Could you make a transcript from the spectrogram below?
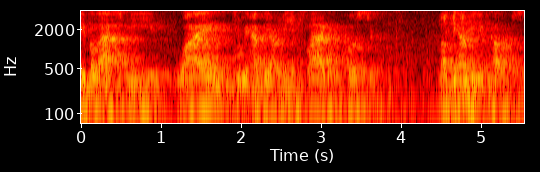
People ask me, why do we have the Armenian flag in the poster? The Մարդիկ Armenian colors.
